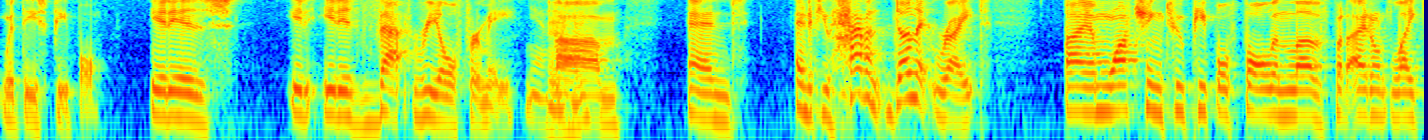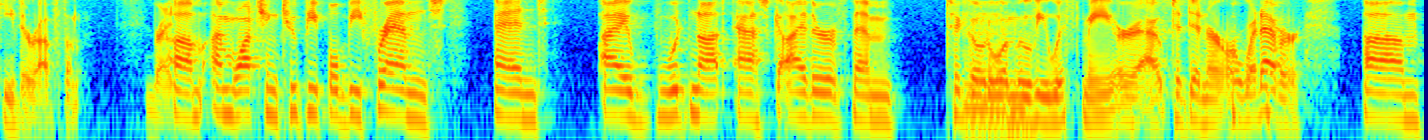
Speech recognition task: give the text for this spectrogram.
with these people it is it, it is that real for me. Yeah. Mm-hmm. Um, and and if you haven't done it right, I am watching two people fall in love, but I don't like either of them. Right. Um, I'm watching two people be friends, and I would not ask either of them to go mm. to a mm. movie with me or out to dinner or whatever. um,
